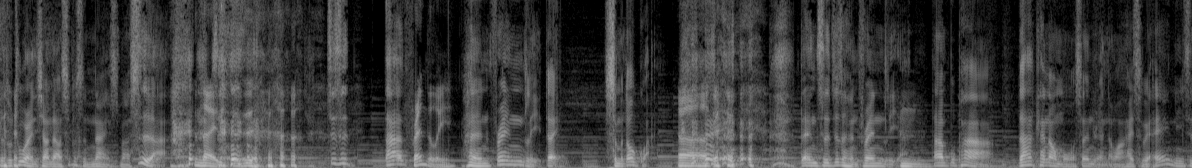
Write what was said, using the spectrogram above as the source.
就是突然想到，是不是 nice 吗？是啊，nice 就是就是他 friendly，很 friendly，对，什么都管。呃，对，但是就是很 friendly 啊，他不怕，大家看到陌生人的话，还是会哎，你是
